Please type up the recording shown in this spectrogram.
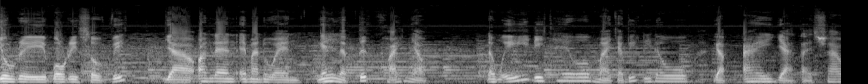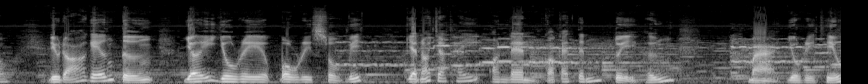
Yuri Borisovich và Olen Emanuel ngay lập tức khoái nhau đồng ý đi theo mà chẳng biết đi đâu gặp ai và tại sao. Điều đó gây ấn tượng với Yuri Borisovich và nó cho thấy Olen có cái tính tùy hứng mà Yuri thiếu.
